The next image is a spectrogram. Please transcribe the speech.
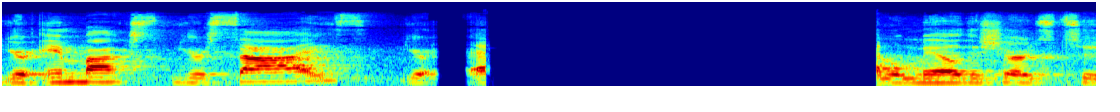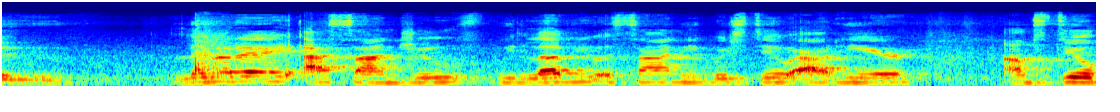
your inbox, your size, your I will mail the shirts to you. Libere Assane Diouf. We love you, Asani. We're still out here. I'm still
